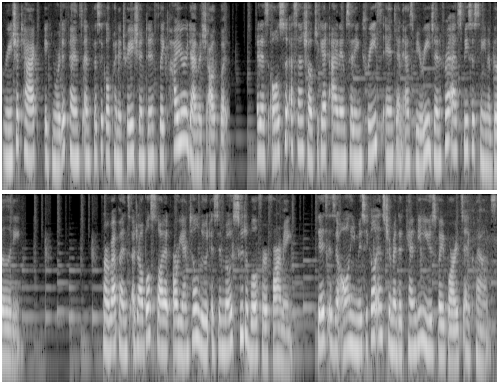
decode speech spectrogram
range attack, ignore defense, and physical penetration to inflict higher damage output. It is also essential to get items that increase int and SP regen for SP sustainability. For weapons, a double-slotted Oriental lute is the most suitable for farming. This is the only musical instrument that can be used by bards and clowns.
